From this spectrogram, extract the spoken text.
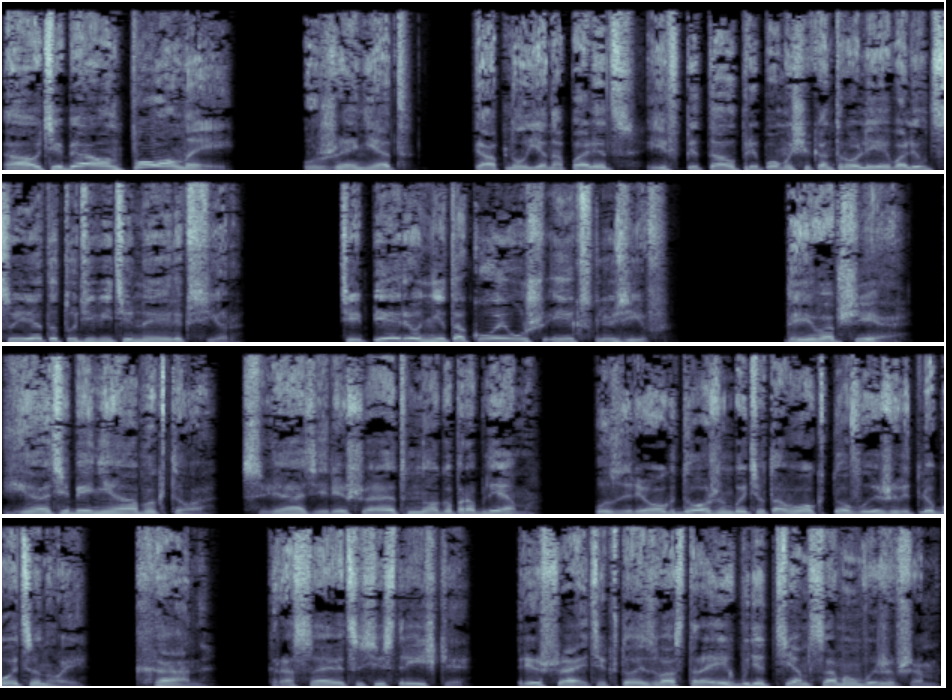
«А у тебя он полный!» «Уже нет». Капнул я на палец и впитал при помощи контроля эволюции этот удивительный эликсир. Теперь он не такой уж и эксклюзив. Да и вообще, я тебе не абы кто. Связи решают много проблем. Пузырек должен быть у того, кто выживет любой ценой. Хан, красавицы-сестрички, решайте, кто из вас троих будет тем самым выжившим.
